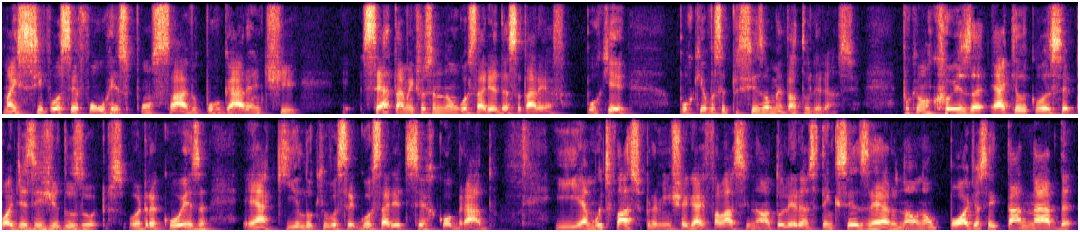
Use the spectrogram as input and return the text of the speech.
Mas se você for o responsável por garantir, certamente você não gostaria dessa tarefa. Por quê? Porque você precisa aumentar a tolerância. Porque uma coisa é aquilo que você pode exigir dos outros, outra coisa é aquilo que você gostaria de ser cobrado. E é muito fácil para mim chegar e falar assim: não, a tolerância tem que ser zero, não, não pode aceitar nada.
